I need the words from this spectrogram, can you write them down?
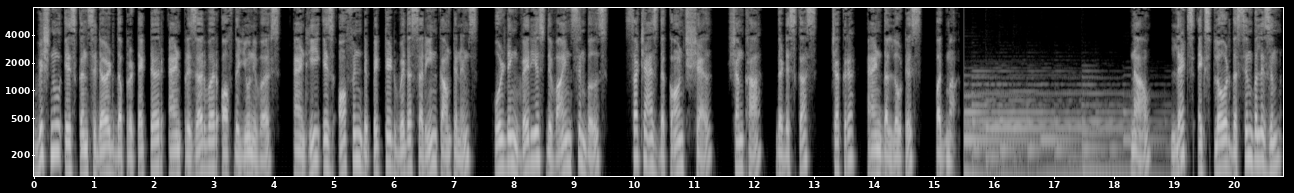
Vishnu is considered the protector and preserver of the universe, and he is often depicted with a serene countenance, holding various divine symbols, such as the conch shell, shankha, the discus, chakra, and the lotus, Padma. Now, let's explore the symbolism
